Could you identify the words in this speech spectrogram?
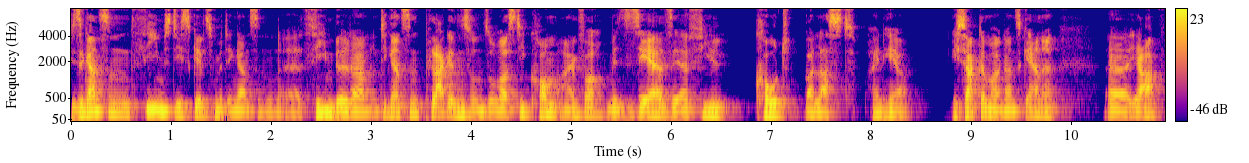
Diese ganzen Themes, die es gibt mit den ganzen äh, Theme-Bildern und die ganzen Plugins und sowas, die kommen einfach mit sehr, sehr viel Code-Ballast einher. Ich sagte mal ganz gerne, äh, ja,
